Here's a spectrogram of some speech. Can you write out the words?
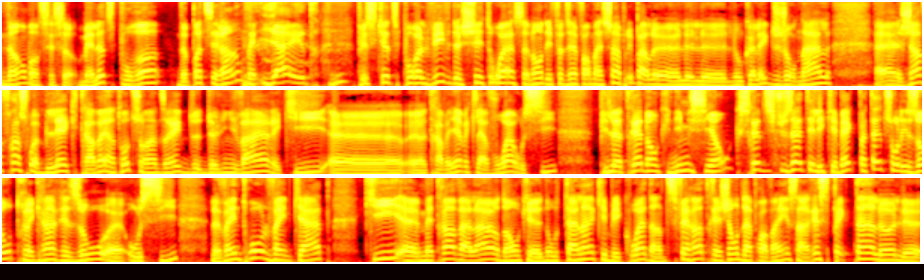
Non, bon, c'est ça. Mais là, tu pourras ne pas t'y rendre, mais y être, puisque tu pourras le vivre de chez toi, selon des faits d'information apprises par le, le- le- nos collègues du journal. Euh, Jean-François Blais, qui travaille entre autres sur En direct de, de l'univers et qui euh, euh, travaillait avec La Voix aussi, piloterait donc une émission qui serait diffusée à Télé-Québec, peut-être sur les autres grands réseaux euh, aussi, le 23 ou le 24, qui euh, mettra en valeur donc euh, nos talents québécois dans différentes régions de la province en respectant là, le,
